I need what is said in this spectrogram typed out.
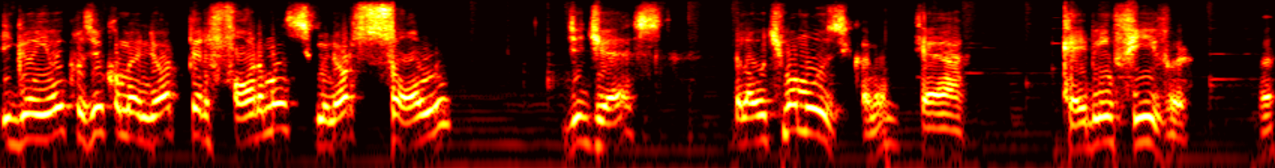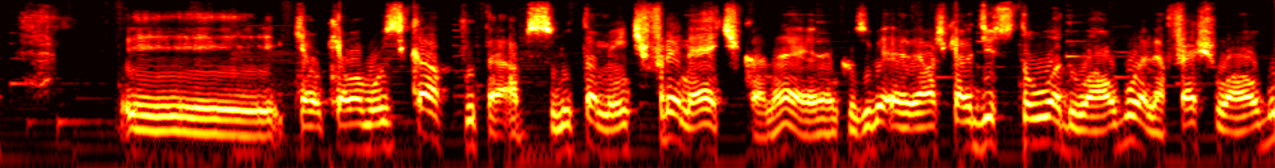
e ganhou inclusive com a melhor performance, melhor solo de jazz pela última música, né, que é a Cabin Fever, né, e que é, que é uma música puta, absolutamente frenética, né? Inclusive, eu acho que ela destoa do álbum, ela fecha o álbum,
